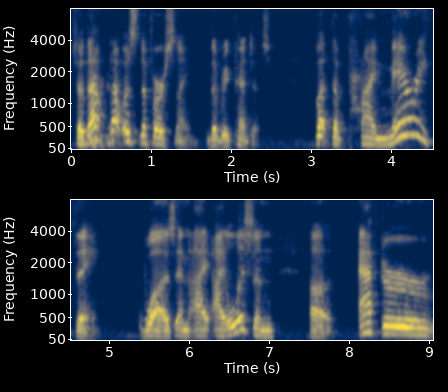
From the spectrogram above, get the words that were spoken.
So that, that was the first thing, the repentance. But the primary thing was, and I, I listened uh, after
